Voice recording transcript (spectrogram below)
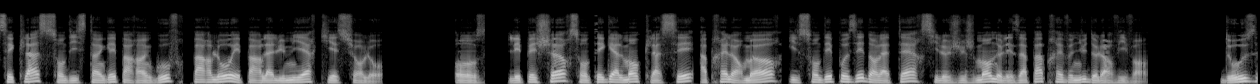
Ces classes sont distinguées par un gouffre, par l'eau et par la lumière qui est sur l'eau. 11. Les pécheurs sont également classés, après leur mort, ils sont déposés dans la terre si le jugement ne les a pas prévenus de leur vivant. 12.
